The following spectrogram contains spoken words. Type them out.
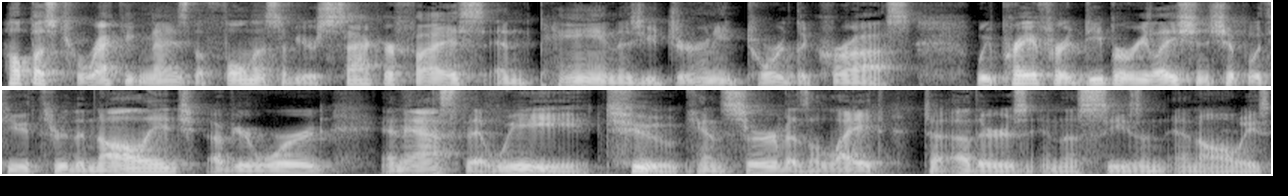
Help us to recognize the fullness of your sacrifice and pain as you journeyed toward the cross. We pray for a deeper relationship with you through the knowledge of your word and ask that we too can serve as a light to others in this season and always.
